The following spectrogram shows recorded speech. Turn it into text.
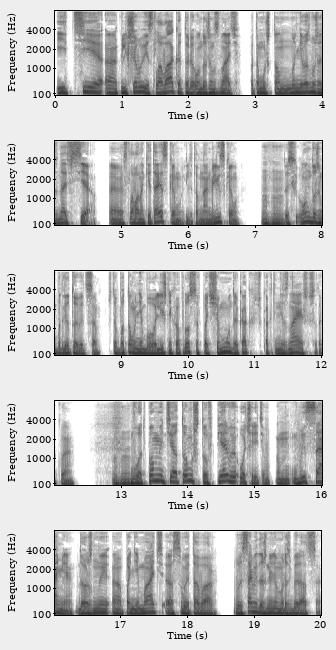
и те э, ключевые слова, которые он должен знать, потому что ну, невозможно знать все э, слова на китайском или там на английском. Мгм. То есть он должен подготовиться, чтобы потом не было лишних вопросов, почему, да как, как ты не знаешь, что такое. Мгм. Вот, помните о том, что в первую очередь вы сами должны а, понимать а, свой товар, вы сами должны в нем разбираться.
